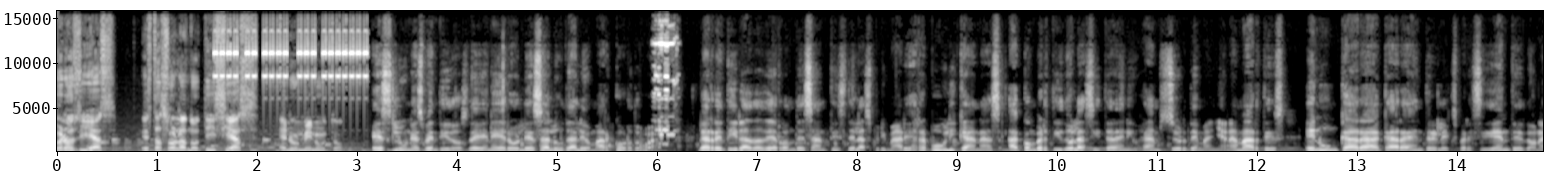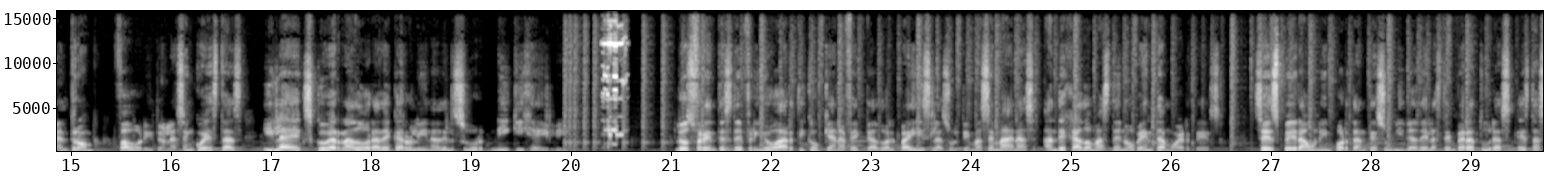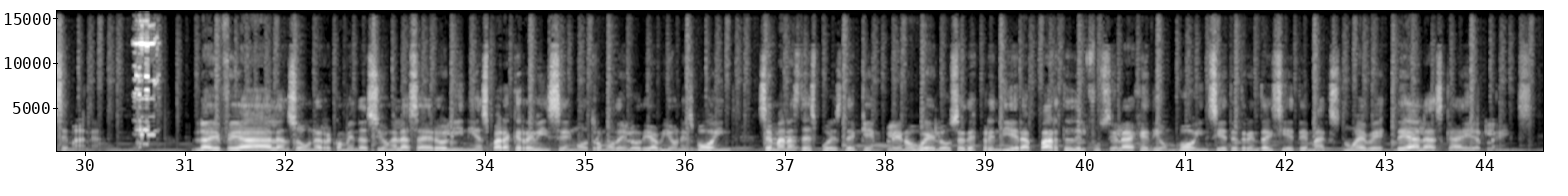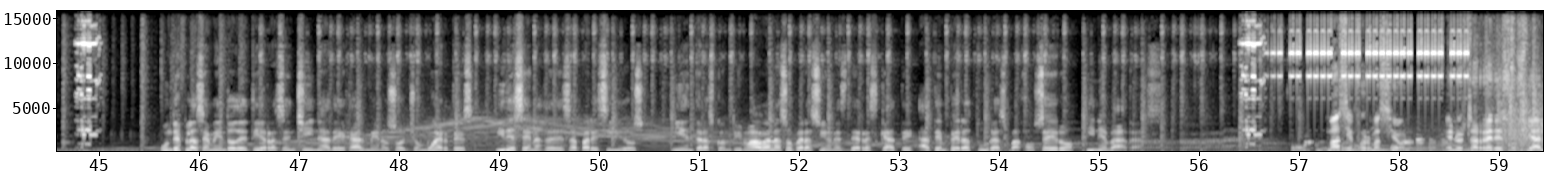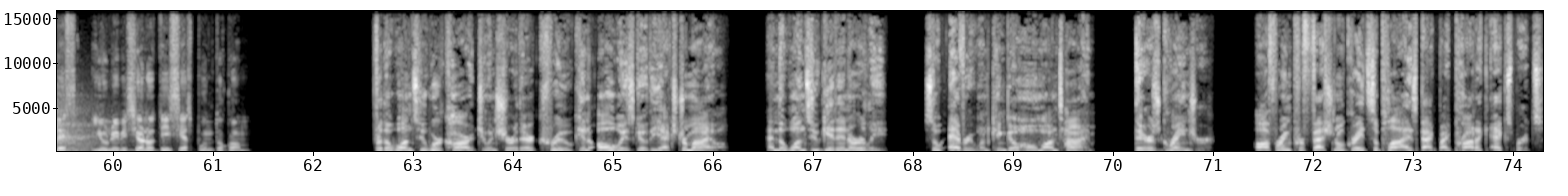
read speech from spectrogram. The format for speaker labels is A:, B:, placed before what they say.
A: Buenos días, estas son las noticias en un minuto.
B: Es lunes 22 de enero, le saluda Leomar Córdoba. La retirada de Ron DeSantis de las primarias republicanas ha convertido la cita de New Hampshire de mañana martes en un cara a cara entre el expresidente Donald Trump, favorito en las encuestas, y la exgobernadora de Carolina del Sur, Nikki Haley. Los frentes de frío ártico que han afectado al país las últimas semanas han dejado más de 90 muertes. Se espera una importante subida de las temperaturas esta semana. La FAA lanzó una recomendación a las aerolíneas para que revisen otro modelo de aviones Boeing semanas después de que en pleno vuelo se desprendiera parte del fuselaje de un Boeing 737 MAX 9 de Alaska Airlines. Un desplazamiento de tierras en China deja al menos ocho muertes y decenas de desaparecidos mientras continuaban las operaciones de rescate a temperaturas bajo cero y nevadas.
A: Más información en nuestras redes sociales y univisionoticias.com.
C: For the ones who work hard to ensure their crew can always go the extra mile, and the ones who get in early so everyone can go home on time, there's Granger, offering professional grade supplies backed by product experts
